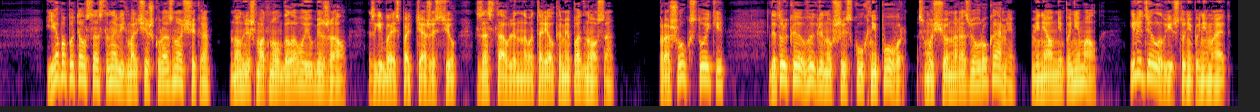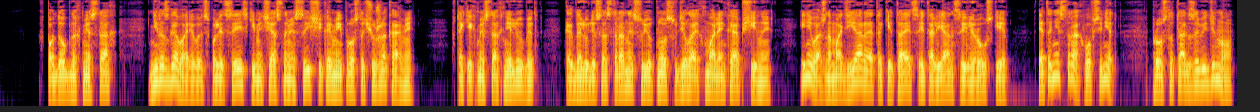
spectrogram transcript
Я попытался остановить мальчишку-разносчика, но он лишь мотнул головой и убежал, сгибаясь под тяжестью заставленного тарелками подноса. Прошел к стойке, да только выглянувший из кухни повар смущенно развел руками. Меня он не понимал. Или делал вид, что не понимает. В подобных местах не разговаривают с полицейскими, частными сыщиками и просто чужаками. В таких местах не любят, когда люди со стороны суют нос в дела их маленькой общины. И неважно, мадьяры это, китайцы, итальянцы или русские. Это не страх, вовсе нет. Просто так заведено.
